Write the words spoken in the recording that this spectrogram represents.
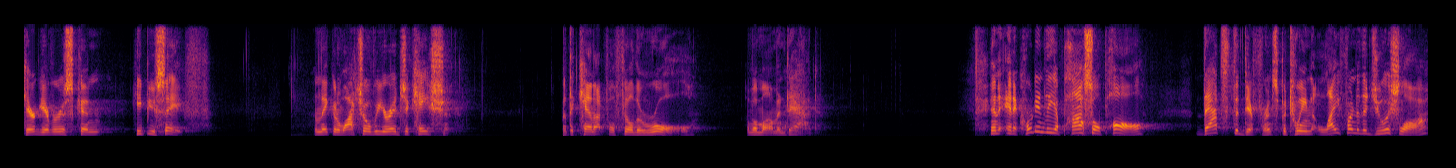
Caregivers can keep you safe, and they can watch over your education, but they cannot fulfill the role of a mom and dad. And, and according to the Apostle Paul, that's the difference between life under the Jewish law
